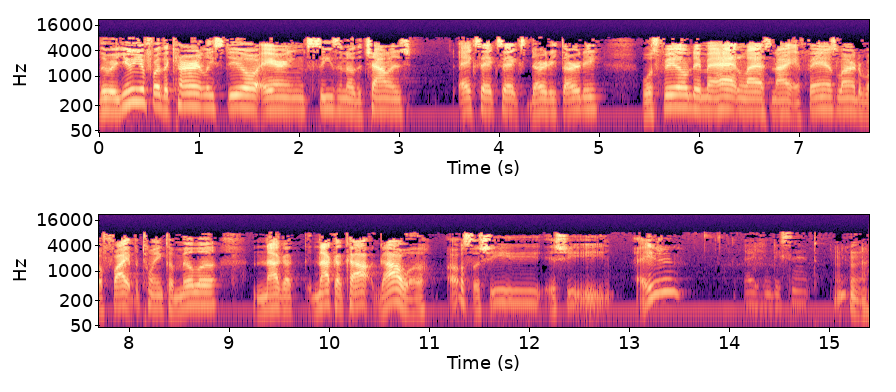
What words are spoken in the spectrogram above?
the reunion for the currently still airing season of the challenge xxx dirty 30 was filmed in manhattan last night and fans learned of a fight between camilla Naga, nakagawa. Oh so she is she asian? Asian descent. Mm.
